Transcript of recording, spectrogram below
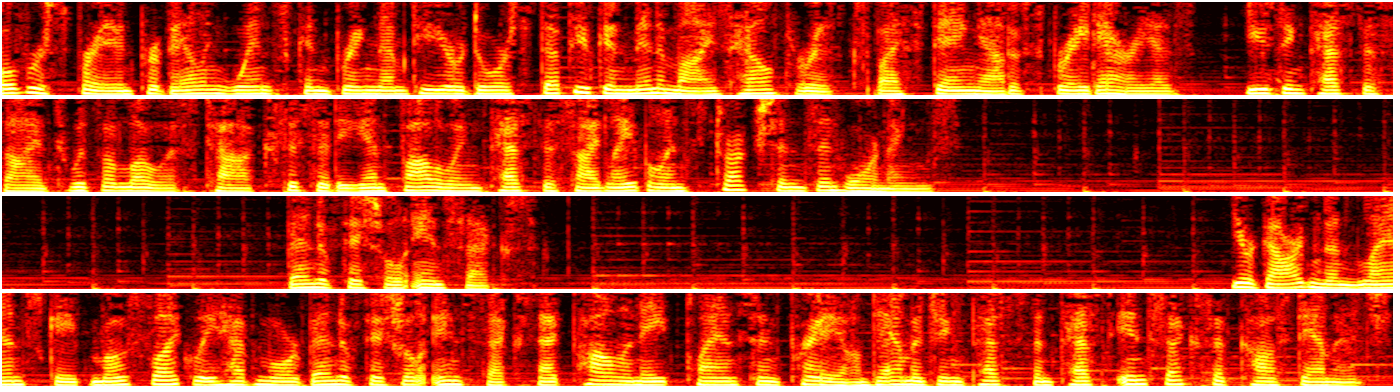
overspray and prevailing winds can bring them to your doorstep you can minimize health risks by staying out of sprayed areas, using pesticides with the lowest toxicity and following pesticide label instructions and warnings. Beneficial insects Your garden and landscape most likely have more beneficial insects that pollinate plants and prey on damaging pests than pest insects that cause damage.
